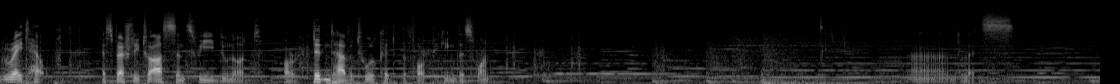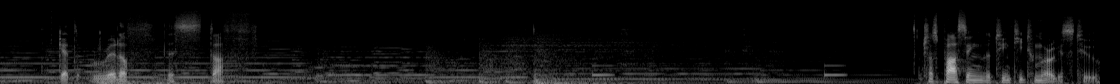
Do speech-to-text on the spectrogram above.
great help, especially to us since we do not or didn't have a toolkit before picking this one. Get rid of this stuff. Just passing the TNT to Murgus to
